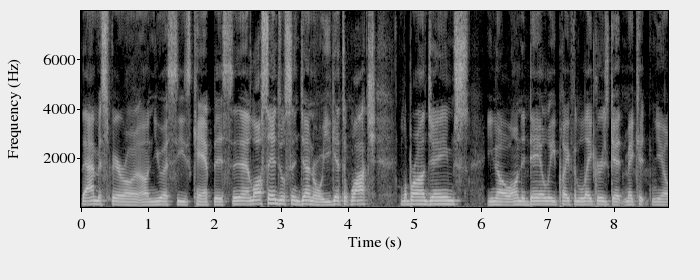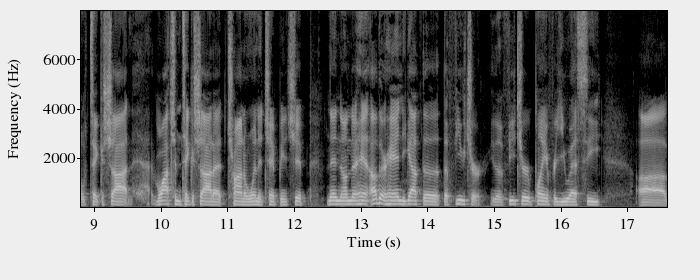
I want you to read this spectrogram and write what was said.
the atmosphere on, on USC's campus and Los Angeles in general. You get to watch LeBron James, you know, on the daily play for the Lakers, get make it, you know, take a shot, watch him take a shot at trying to win a championship. And then on the hand, other hand, you got the the future, the future playing for USC. Uh,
